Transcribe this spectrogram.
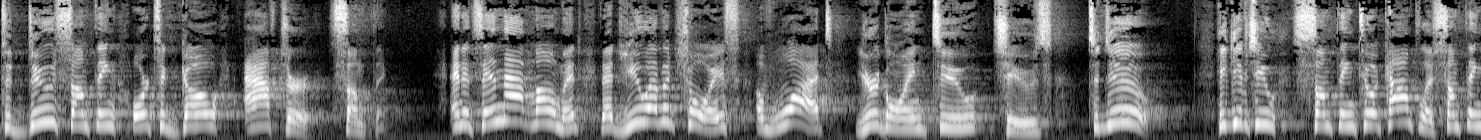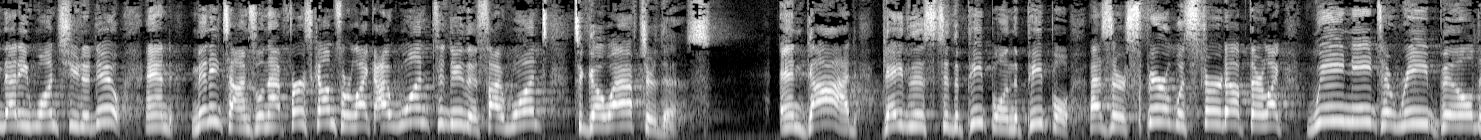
to do something or to go after something. And it's in that moment that you have a choice of what you're going to choose to do. He gives you something to accomplish, something that He wants you to do. And many times when that first comes, we're like, I want to do this. I want to go after this. And God gave this to the people, and the people, as their spirit was stirred up, they're like, we need to rebuild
